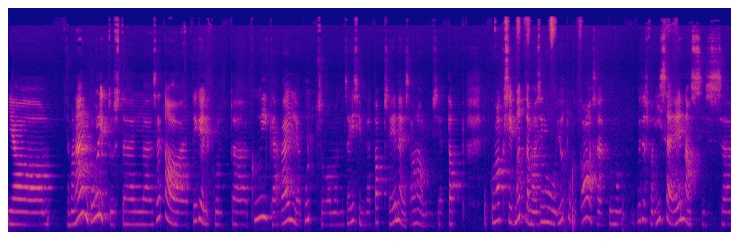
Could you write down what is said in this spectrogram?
Ja, ja ma näen koolitustel seda, et tegelikult äh, kõige väljakutsuvam on see esimene etapp, see eneseanalüüsi etapp. et kui ma hakkasin mõtlema sinu jutuga kaasa, et kui ma, kuidas ma iseennast siis äh,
